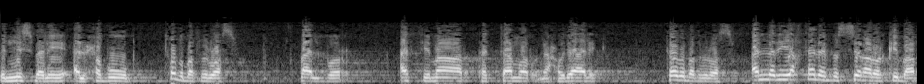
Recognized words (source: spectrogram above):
بالنسبة للحبوب تضبط بالوصف. البر الثمار كالتمر نحو ذلك تضبط بالوصف. الذي يختلف بالصغر والكبر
